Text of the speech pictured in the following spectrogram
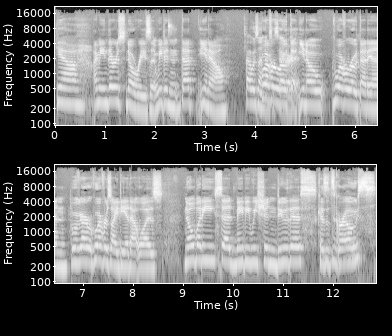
Yeah, I mean, there's no reason we didn't. That you know, That was whoever wrote that, you know, whoever wrote that in, whoever whoever's idea that was, nobody said maybe we shouldn't do this because it's gross.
